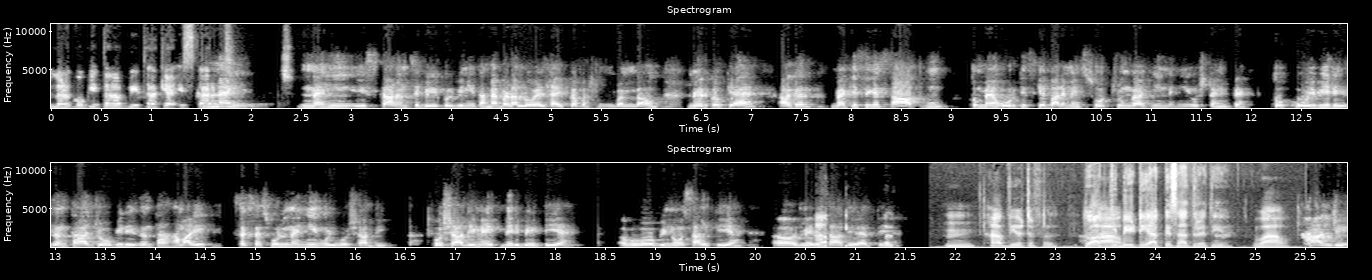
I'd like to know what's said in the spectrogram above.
लड़कों की तरफ़ भी था क्या इस कारण से? नहीं नहीं इस कारण से बिल्कुल भी नहीं था। मैं बड़ा लॉयल टाइप का बंदा हूँ। मेरे को क्या है अगर मैं किसी के साथ हूँ तो मैं और किसी के बारे में सोचूँगा ही नहीं उस टाइम पे। तो कोई भी रीजन था जो भी रीजन था हमारी सक्सेसफुल नहीं हुई वो शादी। वो शादी में एक मेरी बेटी है वो भी नौ साल की है और मेरे साथ ही रहती है। हम्म हाउ ब्यूटीफुल तो आपकी बेटी आपके साथ रहती है? वाओ हाँ जी।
